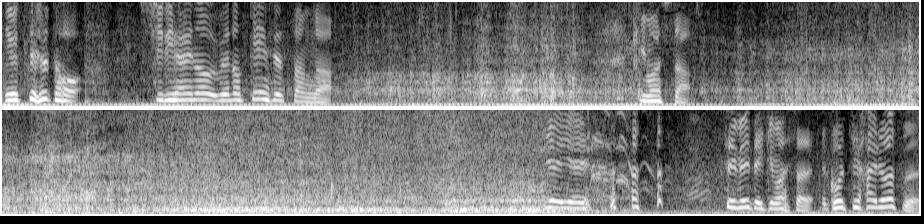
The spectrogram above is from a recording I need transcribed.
言ってると、知り合いの上野建設さんが、来ました。いやいやいや。攻めてきましたね。こっち入ります？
